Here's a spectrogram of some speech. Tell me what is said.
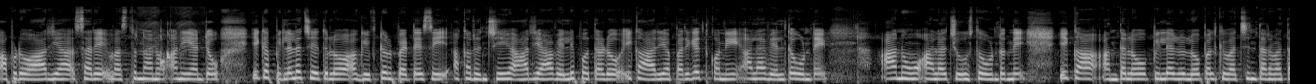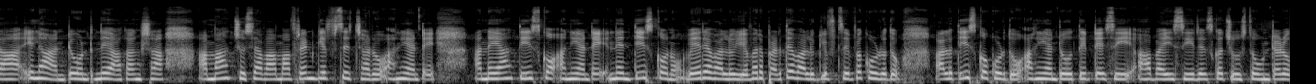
అప్పుడు ఆర్య సరే వస్తున్నాను అని అంటూ ఇక పిల్లల చేతిలో ఆ గిఫ్టులు పెట్టేసి అక్కడ నుంచి ఆర్య వెళ్ళిపోతాడు. ఇక ఆర్య పరిగెత్తుకొని అలా వెళ్తూ ఉంటే అను అలా చూస్తూ ఉంటుంది. ఇక అంతలో పిల్లలు లోపలికి వచ్చిన తర్వాత ఇలా అంటూ ఉంటుంది ఆకాంక్ష అమ్మ చూసావా మా ఫ్రెండ్ గిఫ్ట్స్ ఇచ్చాడు అని అంటే అన్నయ్య తీసుకో అని అంటే నేను తీసుకోను. వేరే వాళ్ళు ఎవరు పడితే వాళ్ళు గిఫ్ట్స్ ఇవ్వకూడదు. వాళ్ళు తీసుకోకూడదు అని అంటూ తిట్టేసి ఆ అబ్బాయి సీరియస్గా చూస్తూ ఉంటాడు.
